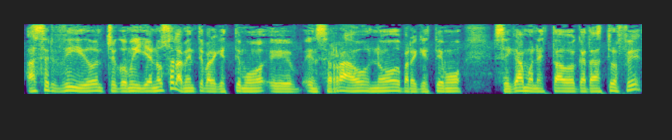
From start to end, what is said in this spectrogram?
ha servido, entre comillas, no solamente para que estemos eh, encerrados, ¿no? Para que estemos, sigamos en estado de catástrofe,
